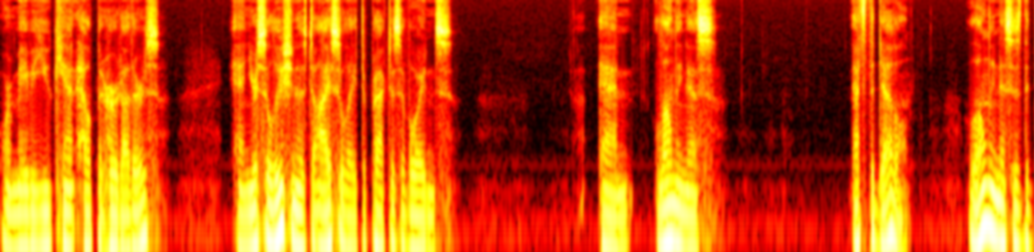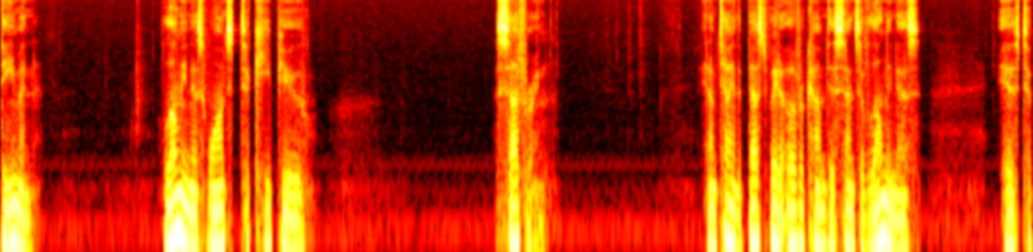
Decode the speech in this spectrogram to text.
or maybe you can't help but hurt others, and your solution is to isolate, to practice avoidance. And loneliness, that's the devil. Loneliness is the demon. Loneliness wants to keep you suffering. And I'm telling you, the best way to overcome this sense of loneliness is to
